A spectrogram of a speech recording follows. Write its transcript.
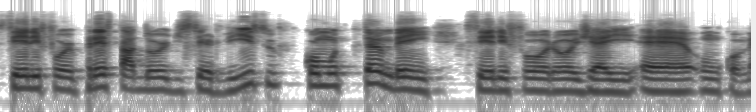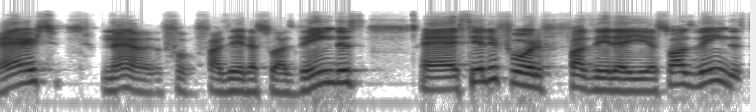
se ele for prestador de serviço, como também se ele for hoje aí é, um comércio, né, fazer as suas vendas. É, se ele for fazer aí as suas vendas,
